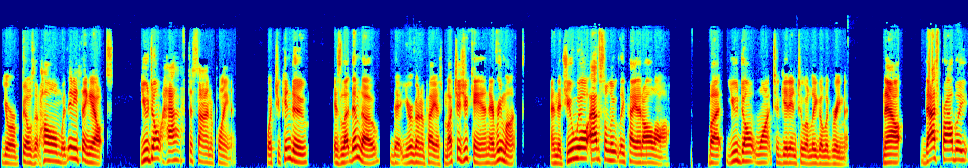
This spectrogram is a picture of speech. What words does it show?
your bills at home, with anything else. You don't have to sign a plan. What you can do is let them know that you're going to pay as much as you can every month and that you will absolutely pay it all off but you don't want to get into a legal agreement. Now, that's probably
